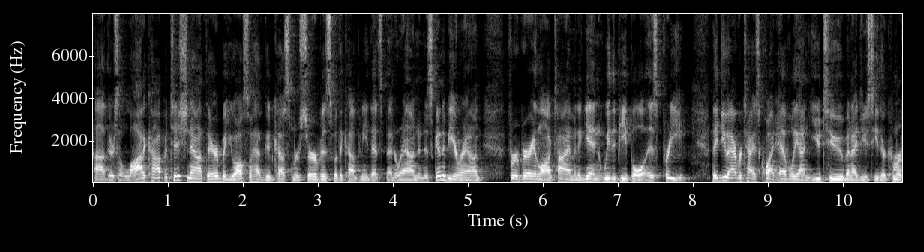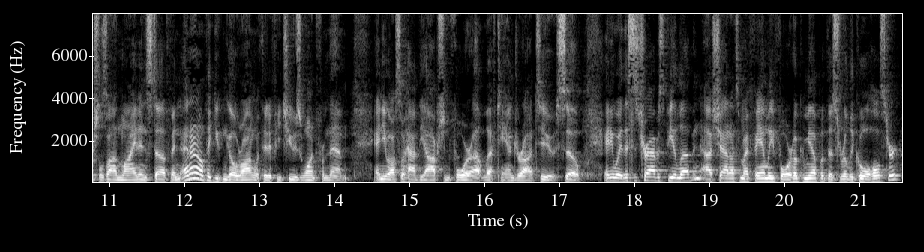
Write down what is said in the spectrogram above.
Uh, there's a lot of competition out there, but you also have good customer service with a company that's been around and is going to be around for a very long time. And again, We the People is pretty, they do advertise quite heavily on YouTube, and I do see their commercials online and stuff. And, and I don't think you can go wrong with it if you choose one from them. And you also have the option for uh, left hand draw too. So anyway, this is Travis P11. Uh, shout out to my family for hooking me up with this really cool holster.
